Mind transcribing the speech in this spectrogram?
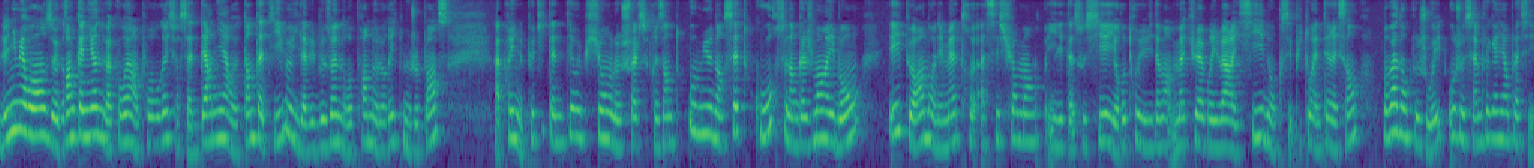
Le numéro 11, Grand Canyon, va courir en progrès sur sa dernière tentative. Il avait besoin de reprendre le rythme, je pense. Après une petite interruption, le cheval se présente au mieux dans cette course. L'engagement est bon et il peut rendre les maîtres assez sûrement. Il est associé, il retrouve évidemment Mathieu Abrivard ici, donc c'est plutôt intéressant. On va donc le jouer au jeu simple gagnant placé.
